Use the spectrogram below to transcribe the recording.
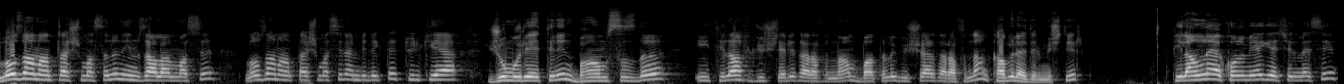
Lozan Antlaşması'nın imzalanması, Lozan Antlaşması ile birlikte Türkiye Cumhuriyeti'nin bağımsızlığı itilaf güçleri tarafından, batılı güçler tarafından kabul edilmiştir. Planlı ekonomiye geçilmesi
